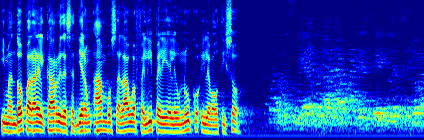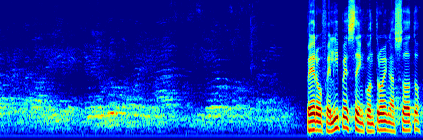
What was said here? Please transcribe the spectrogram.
Y mandó parar el carro y descendieron ambos al agua, Felipe y el eunuco, y le bautizó. Pero Felipe se encontró en Azoto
